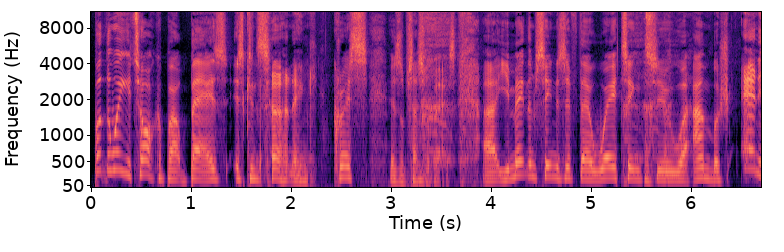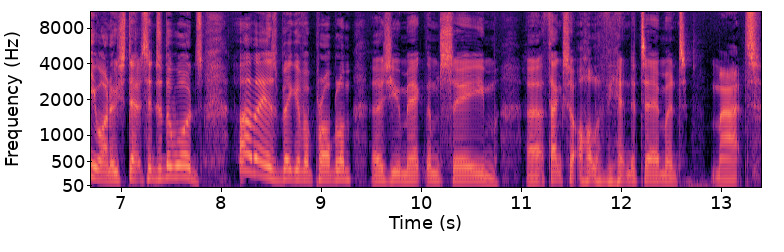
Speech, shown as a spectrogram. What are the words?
But the way you talk about bears is concerning. Chris is obsessed with bears. Uh, you make them seem as if they're waiting to uh, ambush anyone who steps into the woods. Are they as big of a problem as you make them seem? Uh, thanks for all of the entertainment, Matt.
